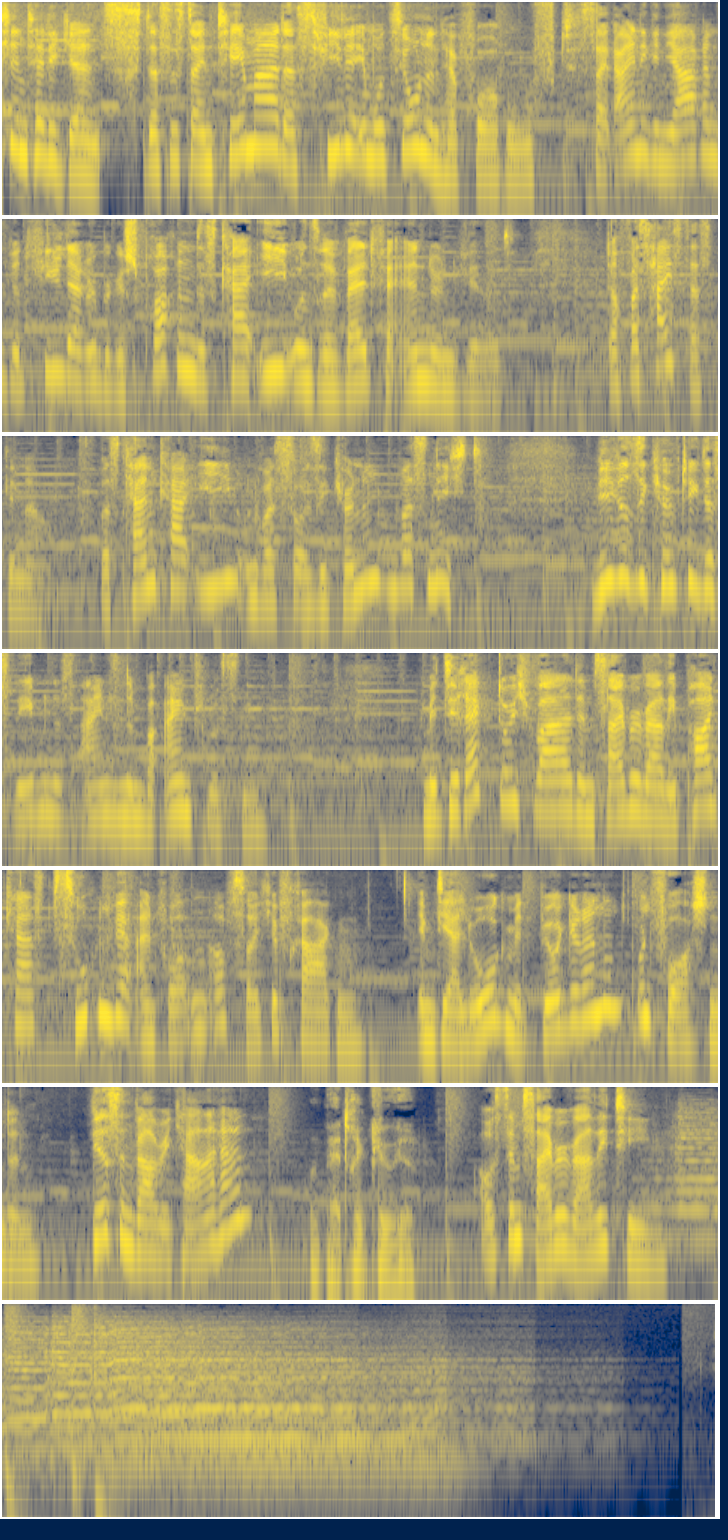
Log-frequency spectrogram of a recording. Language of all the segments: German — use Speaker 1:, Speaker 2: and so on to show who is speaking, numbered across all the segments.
Speaker 1: Künstliche Intelligenz, das ist ein Thema, das viele Emotionen hervorruft. Seit einigen Jahren wird viel darüber gesprochen, dass KI unsere Welt verändern wird. Doch was heißt das genau? Was kann KI und was soll sie können und was nicht? Wie will sie künftig das Leben des Einzelnen beeinflussen? Mit Direktdurchwahl, dem Cyber Valley Podcast, suchen wir Antworten auf solche Fragen. Im Dialog mit Bürgerinnen und Forschenden. Wir sind Barbie Callahan
Speaker 2: und Patrick Lühl
Speaker 1: aus dem Cyber Valley Team.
